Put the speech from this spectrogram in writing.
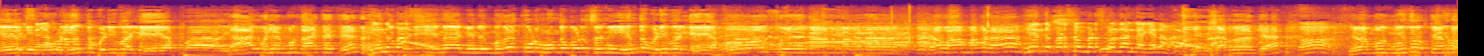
ಬಾಯಿ ಏ ನಿಮ್ಮ ಹಿಂದ್ ಬಡಿಬಲ್ಲಿ ಅಪ್ಪ ಯಾಕೆ ಒಳ್ಳೆ ಮುಂದೆ ಆಯ್ತೈತಿ ಏನು? ಮುಂದೆ ಬಡಿ ಇನ್ನ ನಿನ್ನ ಮಗಳ ಕೂಡ ಮುಂದೆ ಬಡಸ ನೀ ಹಿಂದೆ ಬಡಿಬಲ್ಲಿ ಅಪ್ಪ ಓ ಸುವೇಗಾನ ಮಗನ. ಯಾವ ಮಗಳ? ಹಿಂದೆ ಬಡಸ್ಕೊಂಡ್ ಬಡಸ್ಕೊಂಡ್ ಹಂಗಾಗೇನವ ಹಿಂಗ ಸಡ್ದ ಅಂದೆ ಹ್ಮ್ ಇವಾಗ ಮುಂದ್ ಇದು ಮುಂದೆ ಇದು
